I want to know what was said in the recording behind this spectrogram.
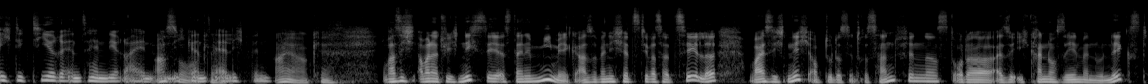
Ich diktiere ins Handy rein, wenn so, ich ganz okay. ehrlich bin. Ah ja, okay. Was ich aber natürlich nicht sehe, ist deine Mimik. Also wenn ich jetzt dir was erzähle, weiß ich nicht, ob du das interessant findest oder, also ich kann noch sehen, wenn du nickst,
